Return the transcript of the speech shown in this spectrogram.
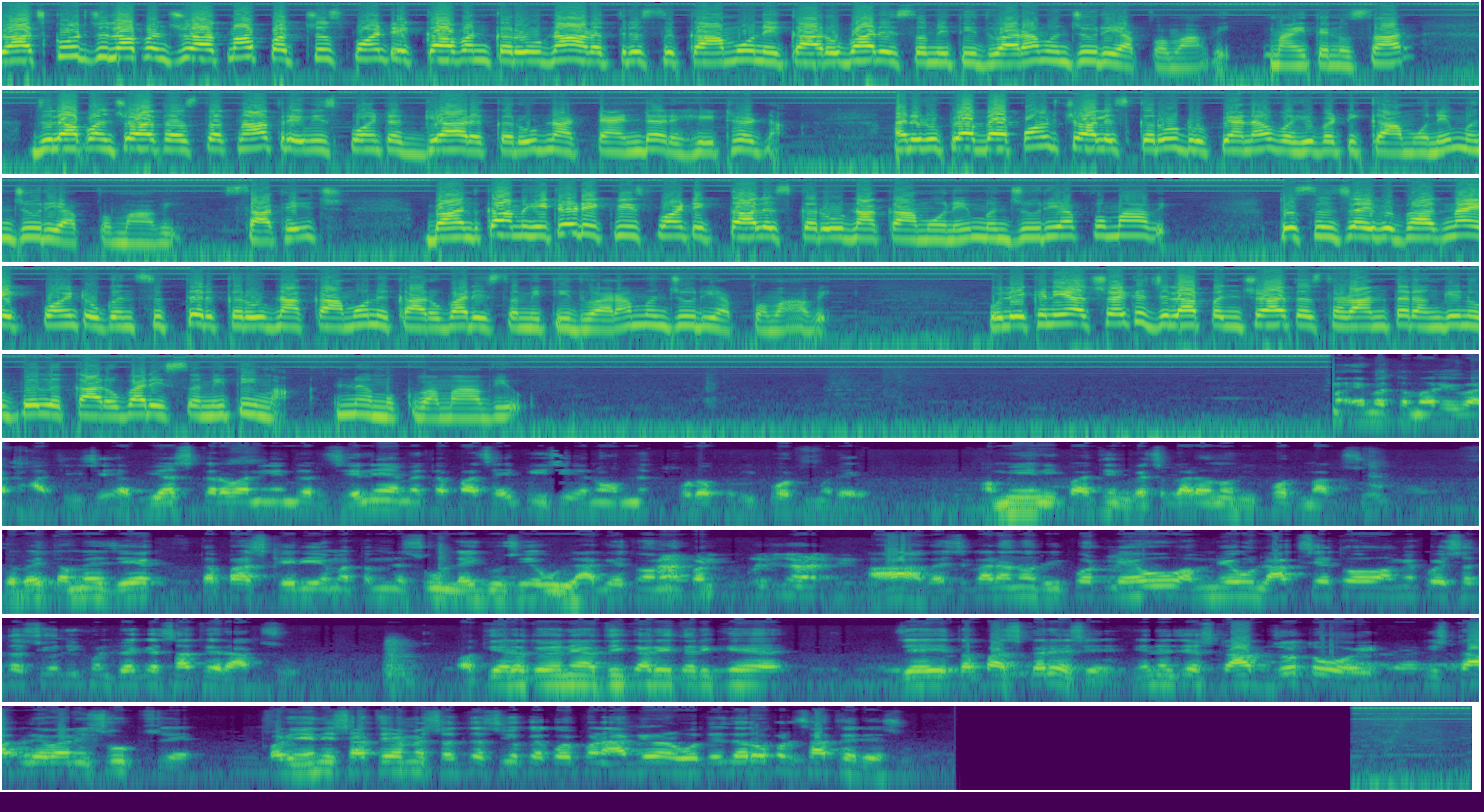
રાજકોટ જિલ્લા પંચાયતમાં પચીસ પોઈન્ટ એકાવન કરોડના અડત્રીસ કામોને કારોબારી સમિતિ દ્વારા મંજૂરી આપવામાં આવી. માહિતી અનુસાર, જિલ્લા પંચાયત હસ્તકના ત્રેવીસ પોઈન્ટ અગિયાર કરોડના ટેન્ડર હેઠળના અને રૂપિયા બે પોઈન્ટ ચાલીસ કરોડ રૂપિયાના વહીવટી કામોને મંજૂરી આપવામાં આવી. સાથે જ, બાંધકામ હેઠળ એકવીસ પોઈન્ટ એકતાલીસ કરોડના કામોને મંજૂરી આપવામાં આવી. તો સિંચાઈ વિભાગના એક પોઈન્ટ ઓગણસિત્તેર કરોડના કામોને કારોબારી સમિતિ દ્વારા મંજૂરી આપવામાં આવી. ઉલ્લેખનીય છે કે જિલ્લા પંચાયત સ્થળાંતર અંગેનું બિલ કારોબારી સમિતિમાં ન મૂકવામાં આવ્યું. એમાં તમારી વાત સાચી છે. અભ્યાસ કરવાની અંદર જેને અમે તપાસ આપી છે એનો અમને થોડોક રિપોર્ટ મળે. અમે એની પાસેથી વચગાળાનો રિપોર્ટ માગશું કે ભાઈ તમે જે તપાસ કરી એમાં તમને શું લાગ્યું છે એવું લાગે તો અમે પણ હા વચગાળાનો રિપોર્ટ લેવું અમને એવું લાગશે તો અમે કોઈ સદસ્યોની પણ ભેગે સાથે રાખશું. અત્યારે તો એને અધિકારી તરીકે જે તપાસ કરે છે, એને જે સ્ટાફ જોતો હોય, એ સ્ટાફ લેવાની છૂટ છે. પણ એની સાથે અમે સદસ્યો કે કોઈ પણ આગેવાન હોદ્દેદારો પણ સાથે રહેશું.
